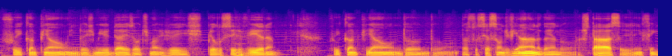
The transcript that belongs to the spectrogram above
fui campeão em 2010, a última vez, pelo Cerveira. Fui campeão do, do, da Associação de Viana, ganhando as taças, enfim,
